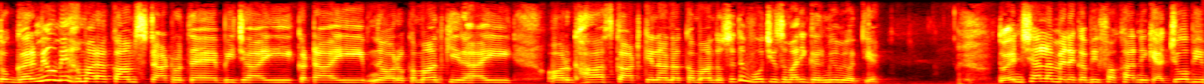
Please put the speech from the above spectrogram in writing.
तो गर्मियों में हमारा काम स्टार्ट होता है, बिजाई, कटाई और कमांद की रहाई और घास काट के लाना, कमांदों से तो वो चीज़ हमारी गर्मियों में होती है। तो इनशाला मैंने कभी फ़ख्र नहीं किया। जो भी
